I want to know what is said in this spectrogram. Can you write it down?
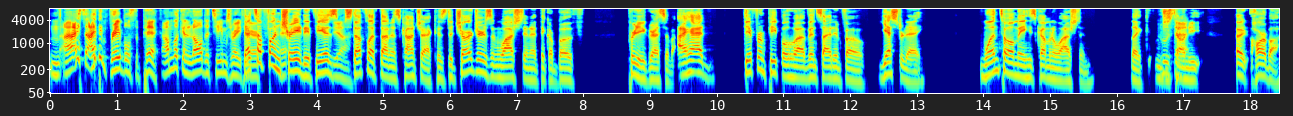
mm, I I think Vrabel's the pick. I'm looking at all the teams right That's here. a fun and, trade if he has yeah. stuff left on his contract because the Chargers and Washington, I think, are both pretty aggressive. I had different people who have inside info yesterday one told me he's coming to Washington. Like I'm Who's just telling you, uh, Harbaugh.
